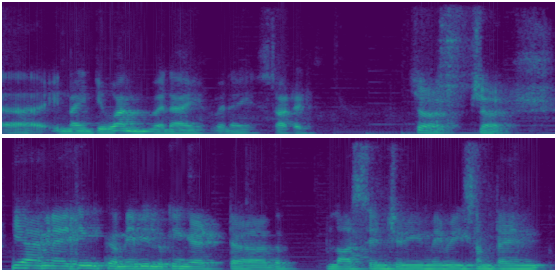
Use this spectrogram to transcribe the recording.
uh, in '91 when I when I started. Sure, sure. Yeah, I mean, I think uh, maybe looking at uh, the last century, maybe sometime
